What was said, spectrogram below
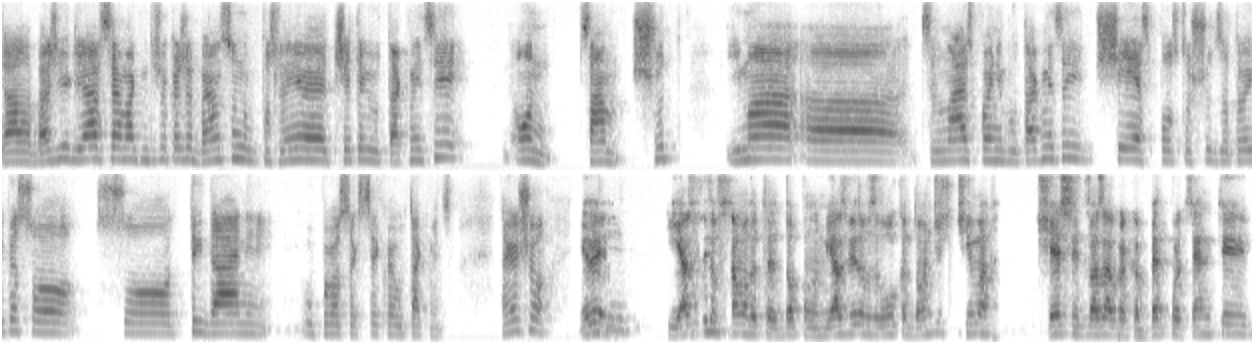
Да, да, баш ги гледав сега Макнити што каже Брансон, во последниве четири утакмици, он сам шут, има а, 17 поени по утакмица и 60% шут за тројка со со три дајани у просек секоја утакмица. Така што Еве, и јас видов само да те дополнам, јас видов за Лука Дончич има 62,5%,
